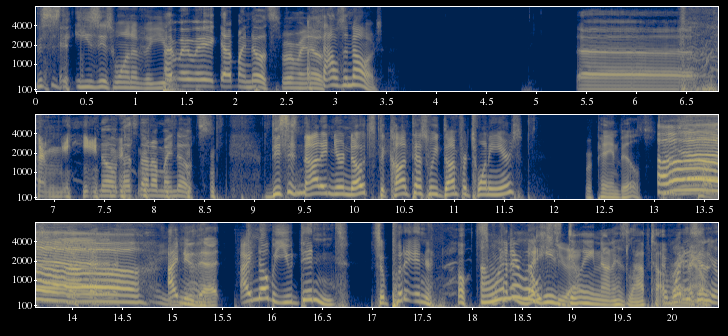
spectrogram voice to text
This is the easiest one of the year. Wait, wait, wait. Got my notes. Where are my notes? thousand dollars. Uh, I mean, no, that's not on my notes. This is not in your notes. The contest we've done for twenty years. We're paying bills. Oh. I knew that. I know, but you didn't. So put it in your notes. I What kind wonder of what he's do you have? doing on his laptop And what right is now. in your?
